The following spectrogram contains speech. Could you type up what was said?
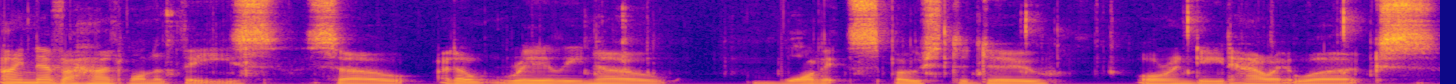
I, I never had one of these, so I don't really know what it's supposed to do or indeed how it works.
